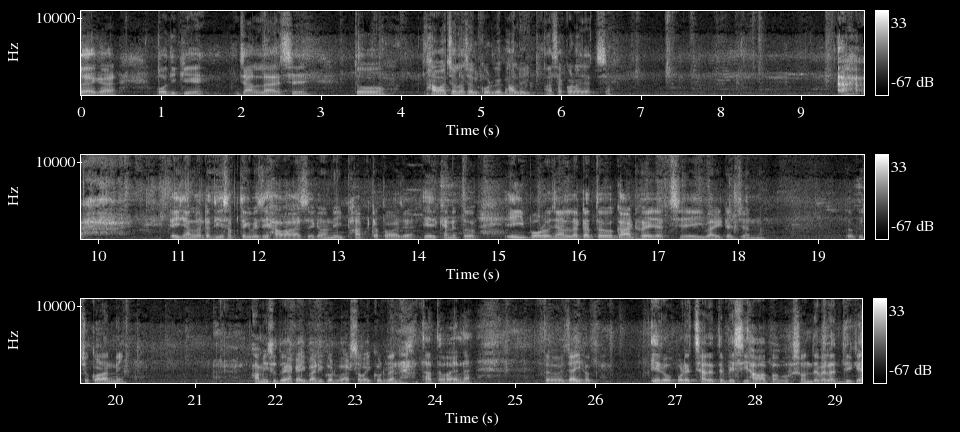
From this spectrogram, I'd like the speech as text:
জায়গা, ওদিকে জানলা আছে তো হাওয়া চলাচল করবে, ভালোই আশা করা যাচ্ছে। এই জানলাটা দিয়ে সব থেকে বেশি হাওয়া আসে, কারণ এই ফাঁকটা পাওয়া যায়। এইখানে তো এই বড় জানলাটা তো গার্ড হয়ে যাচ্ছে এই বাড়িটার জন্য। তো কিছু করার নেই। আমি শুধু একাই বাড়ি করব, আর সবাই করবে না, তা তো হয় না। তো যাই হোক, এর ওপরের ছাদেতে বেশি হাওয়া পাবো। সন্ধেবেলার দিকে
